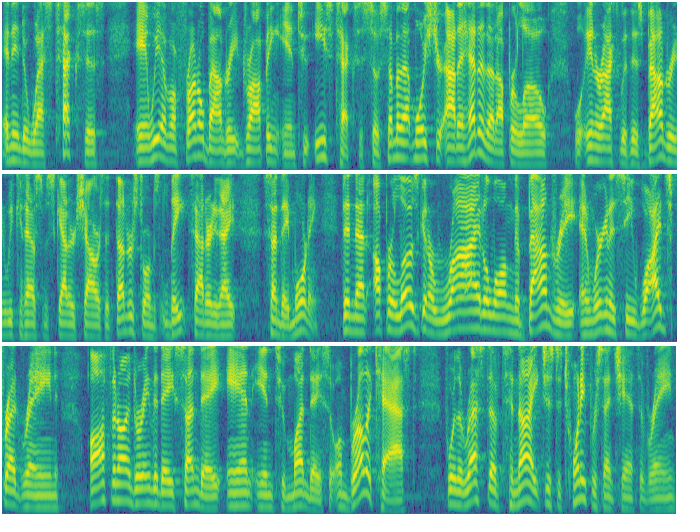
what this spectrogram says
and into West Texas and we have a frontal boundary dropping into East Texas. So some of that moisture out ahead of that upper low will interact with this boundary, and we could have some scattered showers and thunderstorms late Saturday night, Sunday morning. Then that upper low is going to ride along the boundary, and we're going to see widespread rain off and on during the day Sunday and into Monday. So umbrella cast for the rest of tonight, just a 20% chance of rain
